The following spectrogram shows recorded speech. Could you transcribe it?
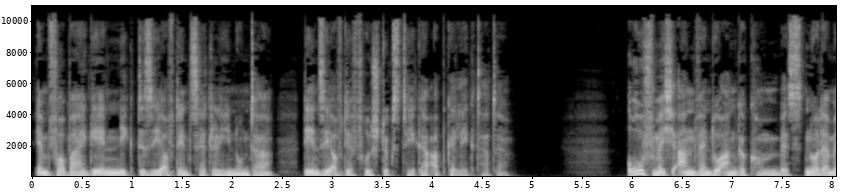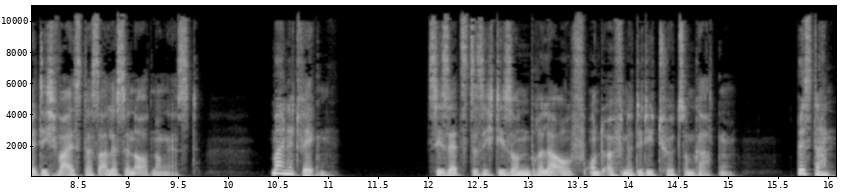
Im Vorbeigehen nickte sie auf den Zettel hinunter, den sie auf der Frühstückstheke abgelegt hatte. Ruf mich an, wenn du angekommen bist, nur damit ich weiß, dass alles in Ordnung ist. Meinetwegen. Sie setzte sich die Sonnenbrille auf und öffnete die Tür zum Garten. Bis dann.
